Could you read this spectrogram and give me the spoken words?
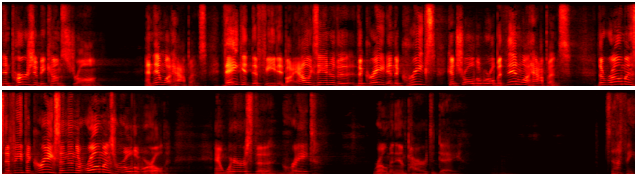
then Persia becomes strong. And then what happens? They get defeated by Alexander the, the Great, and the Greeks control the world. But then what happens? The Romans defeat the Greeks, and then the Romans rule the world. And where's the great Roman Empire today? It's nothing.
